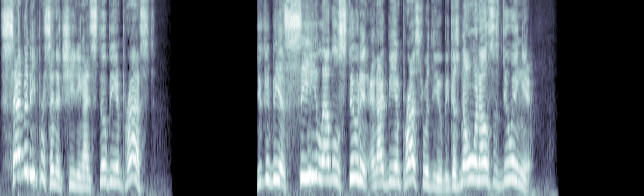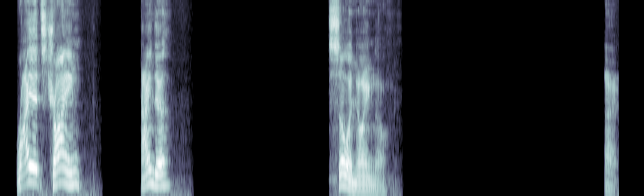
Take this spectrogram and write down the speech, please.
70% of cheating, I'd still be impressed. You could be a C level student and I'd be impressed with you because no one else is doing it. Riot's trying. Kinda. So annoying though. Alright.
